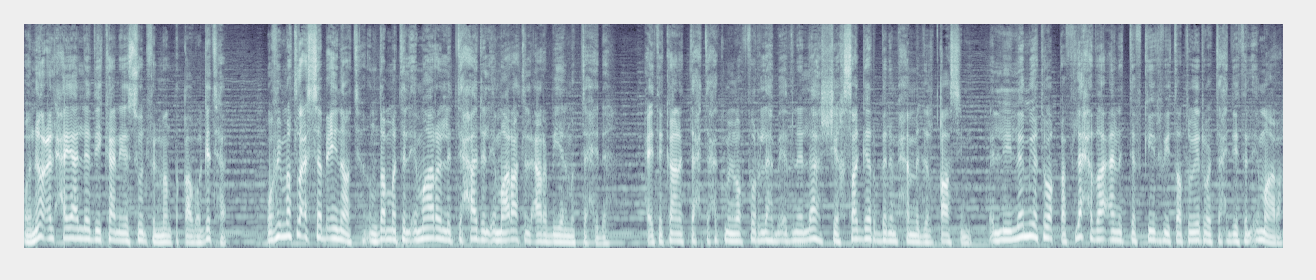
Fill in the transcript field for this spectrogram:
ونوع الحياة الذي كان يسود في المنطقة وقتها. وفي مطلع السبعينات انضمت الإمارة لاتحاد الإمارات العربية المتحدة حيث كانت تحت حكم المغفور له بإذن الله الشيخ صقر بن محمد القاسمي اللي لم يتوقف لحظة عن التفكير في تطوير وتحديث الإمارة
